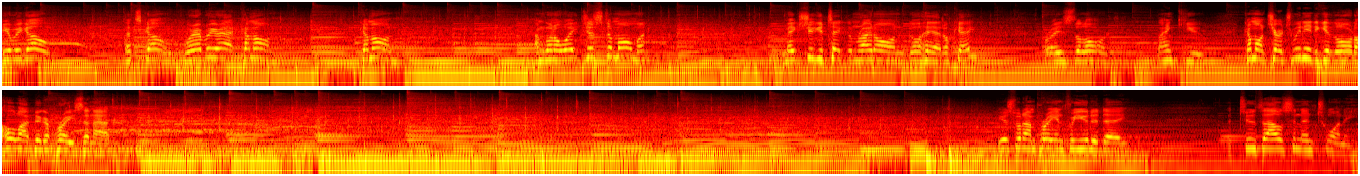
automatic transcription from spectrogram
Here we go. Let's go. Wherever you're at, come on. Come on. I'm going to wait just a moment. Make sure you take them right on. Go ahead, okay? Praise the Lord. Thank you. Come on, church. We need to give the Lord a whole lot bigger praise than that. Here's what I'm praying for you today. The 2020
